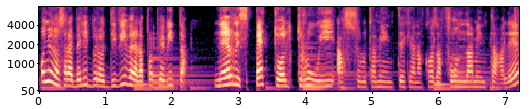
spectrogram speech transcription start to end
Ognuno sarebbe libero di vivere la propria vita nel rispetto altrui, assolutamente, che è una cosa fondamentale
